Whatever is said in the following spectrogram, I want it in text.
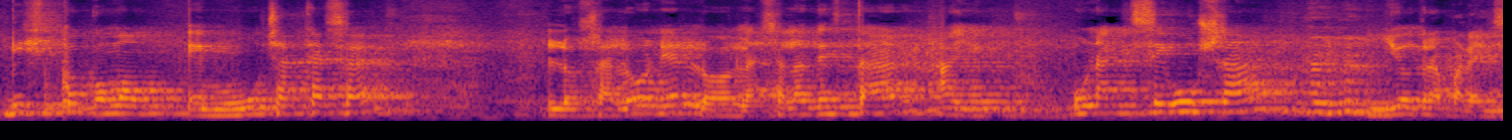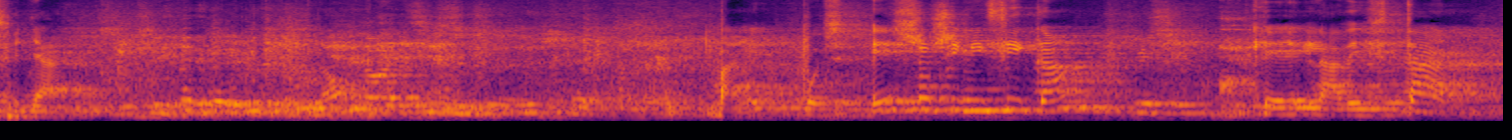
visto cómo en muchas casas los salones, las salas de estar, hay una que se usa y otra para enseñar. Vale, pues eso significa que la de estar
